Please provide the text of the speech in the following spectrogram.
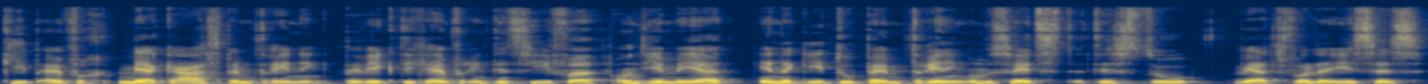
gib einfach mehr Gas beim Training. Beweg dich einfach intensiver und je mehr Energie du beim Training umsetzt, desto wertvoller ist es.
